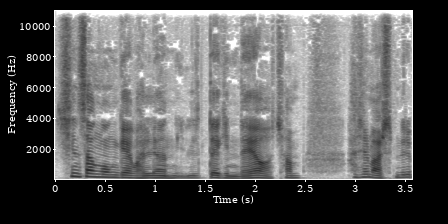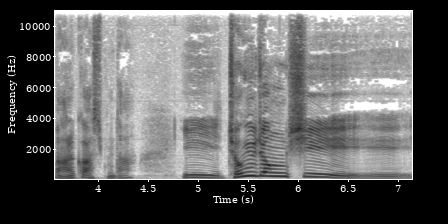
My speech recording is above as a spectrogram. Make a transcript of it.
신상 공개 관련 일대기인데요. 참 하실 말씀들이 많을 것 같습니다. 이 정유정 씨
